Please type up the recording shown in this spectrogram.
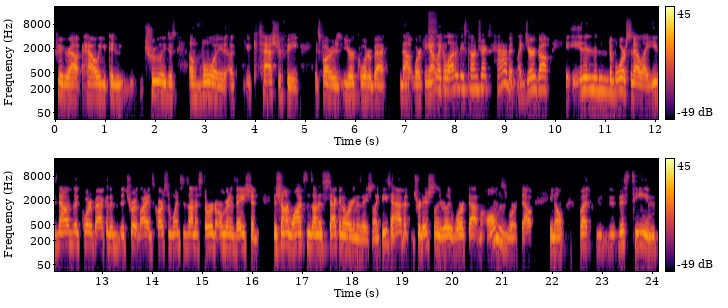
figure out how you can truly just avoid a, a catastrophe as far as your quarterback not working out. Like a lot of these contracts haven't. Like Jared Goff, it in a divorce in LA. He's now the quarterback of the Detroit Lions. Carson Wentz is on his third organization. Deshaun Watson's on his second organization. Like these haven't traditionally really worked out. Mahomes has worked out, you know, but th- this team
